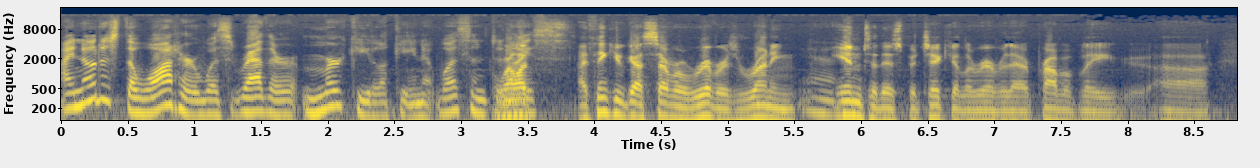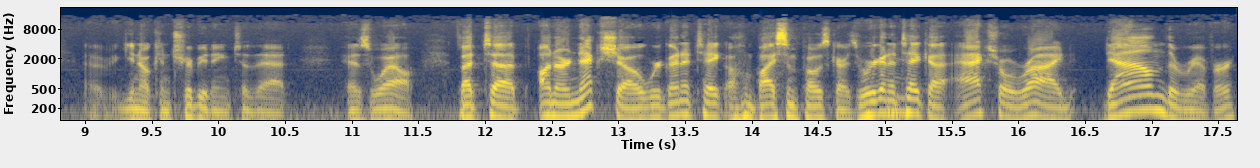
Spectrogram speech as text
I noticed the water was rather murky looking. It wasn't a well, it- nice. I think you've got several rivers running Yeah. into this particular river that are probably, uh, you know, contributing to that as well. But uh, on our next show, we're going to take, oh, buy some postcards. We're going to take an actual ride down the river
